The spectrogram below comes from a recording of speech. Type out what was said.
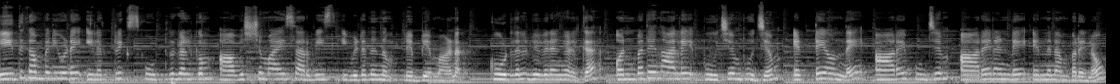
ഏത് കമ്പനിയുടെ ഇലക്ട്രിക് സ്കൂട്ടറുകൾക്കും ആവശ്യമായ സർവീസ് ഇവിടെ നിന്നും ലഭ്യമാണ്. കൂടുതൽ വിവരങ്ങൾക്ക് ഒൻപത് നാല് പൂജ്യം പൂജ്യം എട്ട് ഒന്ന് ആറ് പൂജ്യം ആറ് രണ്ട് എന്ന നമ്പറിലോ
